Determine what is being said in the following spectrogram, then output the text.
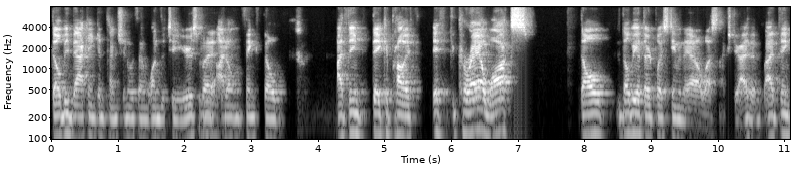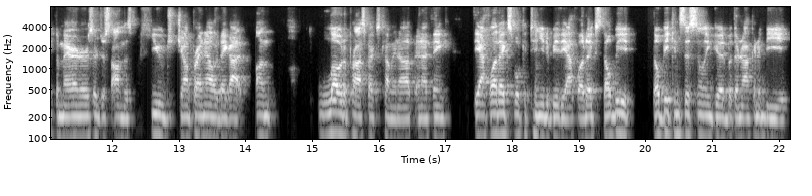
they'll be back in contention within one to two years, but mm-hmm. I don't think they'll. I think they could probably if Correa walks they'll they'll be a third place team in the AL West next year. I think I think the Mariners are just on this huge jump right now. They got on load of prospects coming up, and I think the Athletics will continue to be the Athletics. They'll be they'll be consistently good, but they're not going to be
